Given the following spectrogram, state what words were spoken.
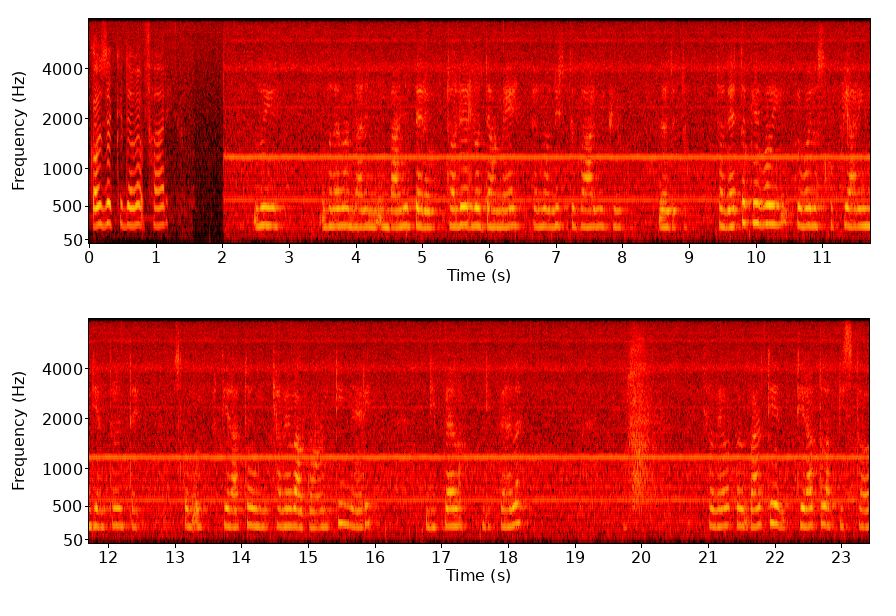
cose che doveva fare. Lui voleva andare in bagno per toglierlo da me, per non disturbarmi più. Gli ho detto, ti ho detto che, vuoi, che voglio scoppiare indietro in te. Ho tirato, aveva guanti neri di pelle, di pelle aveva quei guanti e tirato la pistola.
